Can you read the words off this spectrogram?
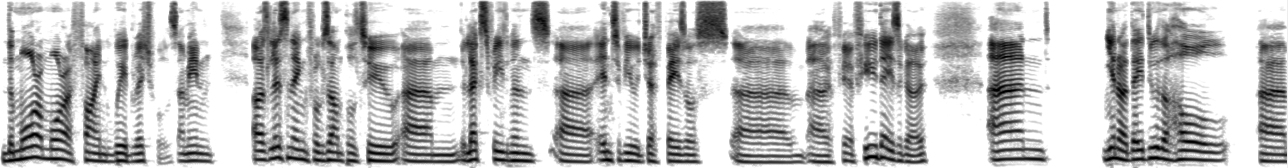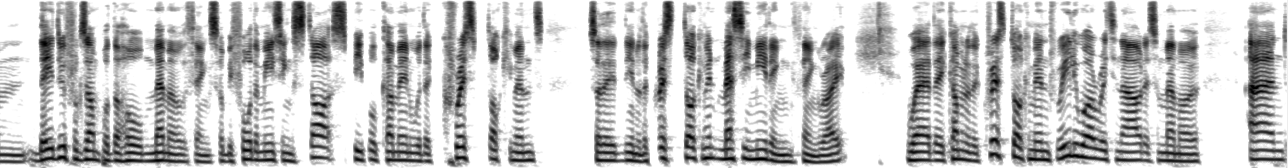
the more and more i find weird rituals. I mean I was listening, for example, to um, Lex Fridman's uh, interview with Jeff Bezos uh, a few days ago, and you know they do the whole um, they do, for example, the whole memo thing. So before the meeting starts, people come in with a crisp document. So they, you know, the crisp document, messy meeting thing, right? Where they come in with a crisp document, really well written out. It's a memo, and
